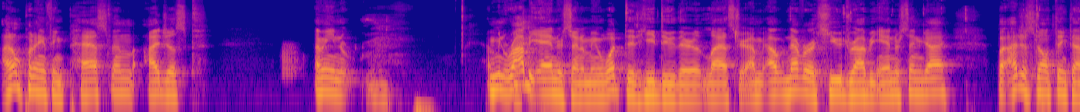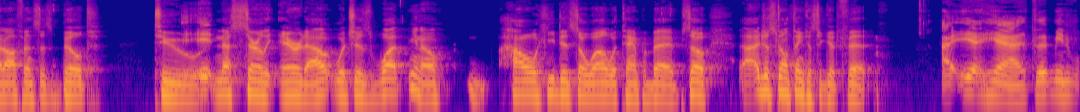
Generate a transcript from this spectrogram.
I don't put anything past him. I just, I mean. I mean, Robbie Anderson. I mean, what did he do there last year? I mean, I'm never a huge Robbie Anderson guy, but I just don't think that offense is built to it, necessarily air it out, which is what, you know, how he did so well with Tampa Bay. So I just don't think it's a good fit. I, yeah, yeah. I mean,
